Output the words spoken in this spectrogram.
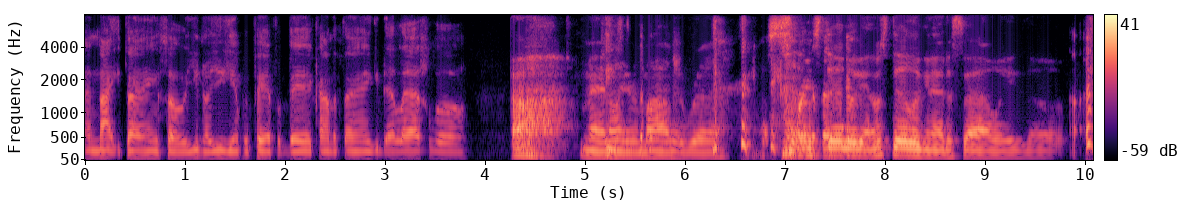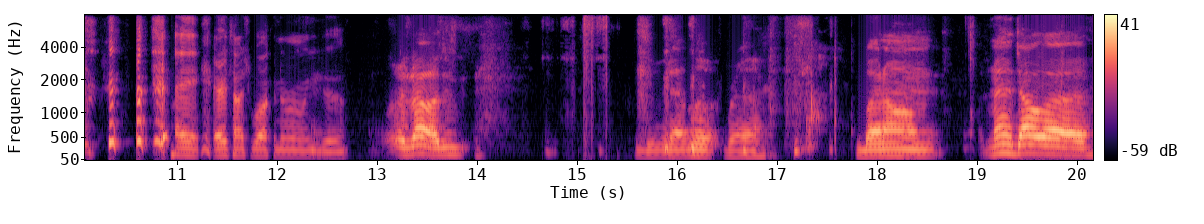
a night thing, so you know you getting prepared for bed kind of thing. Get that last little. Oh man, don't even remind me, bro. I'm still looking. I'm still looking at it sideways, though. hey, every time you walk in the room, you just No, just give me that look, bro. But um, man, y'all uh,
